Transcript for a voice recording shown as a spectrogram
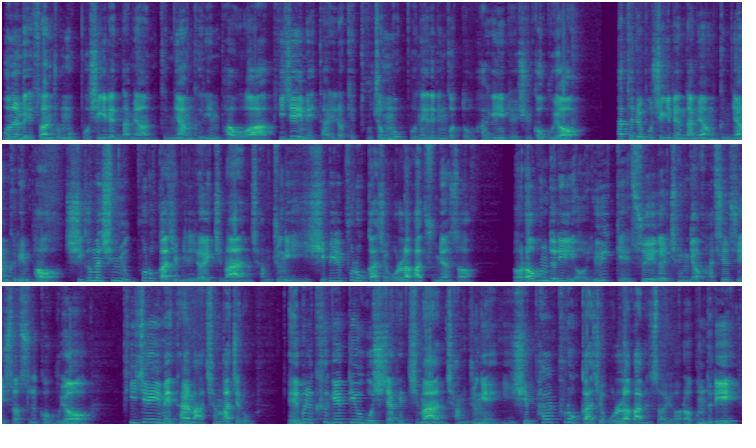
오늘 매수한 종목 보시게 된다면 그냥 그린파워와 PJ 메탈 이렇게 두 종목 보내드린 것도 확인이 되실 거고요. 차트를 보시게 된다면 금양 그린파워 지금은 16%까지 밀려있지만 장중에 21%까지 올라가 주면서 여러분들이 여유있게 수익을 챙겨 가실 수 있었을 거고요. PJ 메탈 마찬가지로 갭을 크게 띄우고 시작했지만 장중에 28%까지 올라가면서 여러분들이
